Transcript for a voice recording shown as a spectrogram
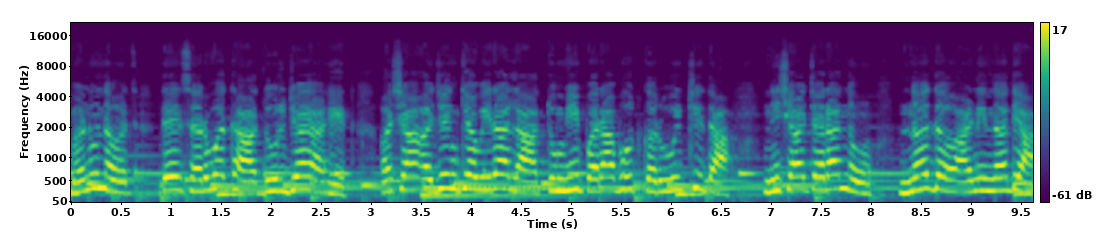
म्हणूनच ते सर्वथा दुर्जय आहेत. अशा अजिंक्य वीराला तुम्ही पराभूत करू इच्छिता. निशाचरांनो नद आणि नद्या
